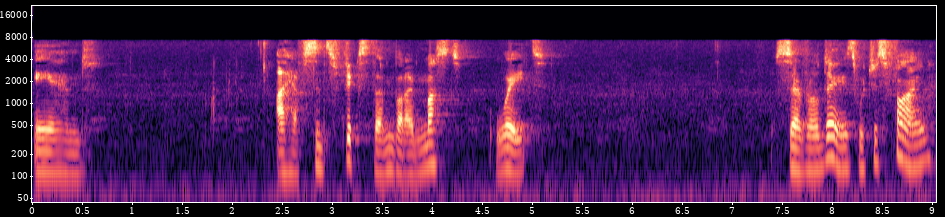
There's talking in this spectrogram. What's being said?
And I have since fixed them, but I must wait several days, which is fine.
